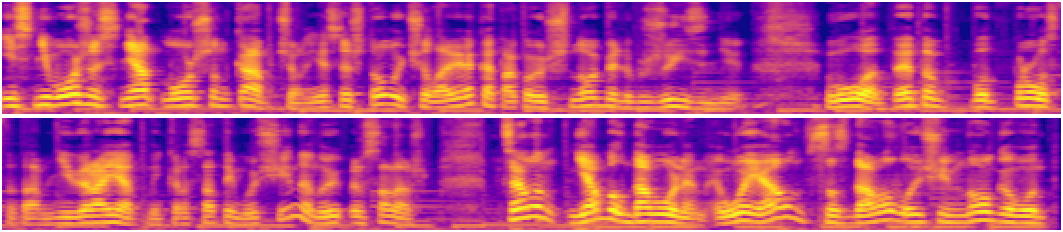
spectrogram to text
И с него же снят motion capture. Если что, у человека такой шнобель в жизни. Вот, это вот просто там невероятной красоты мужчина, ну и персонаж. В целом, я был доволен. A Way Out создавал очень много вот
